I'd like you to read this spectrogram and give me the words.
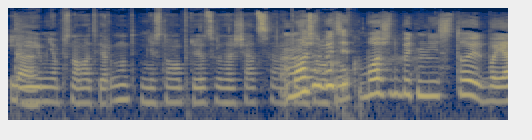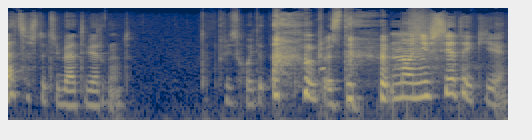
Да. и меня снова отвергнут, мне снова придется возвращаться. на Может быть, круг. может быть, не стоит бояться, что тебя отвергнут. Происходит. Просто. Но не все такие.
